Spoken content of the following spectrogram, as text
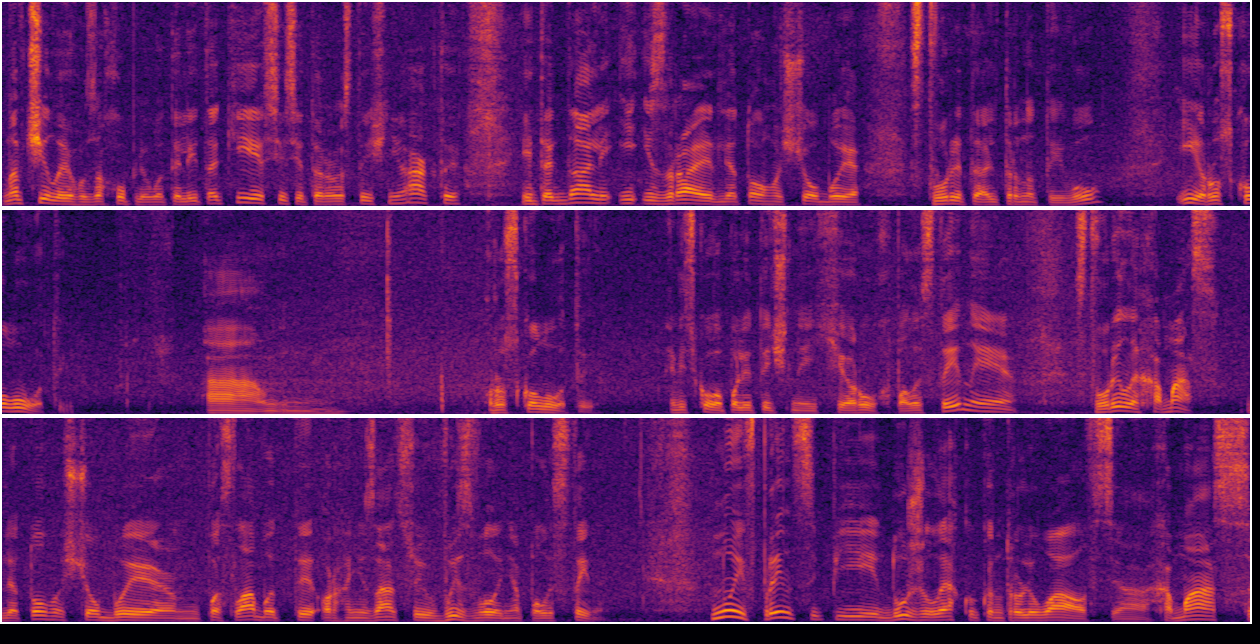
Навчили його захоплювати літаки, всі ці терористичні акти і так далі. І Ізраїль для того, щоб створити альтернативу і розколоти. А, розколоти військово-політичний рух Палестини, створили Хамас для того, щоб послабити організацію визволення Палестини. Ну і в принципі дуже легко контролювався Хамас,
